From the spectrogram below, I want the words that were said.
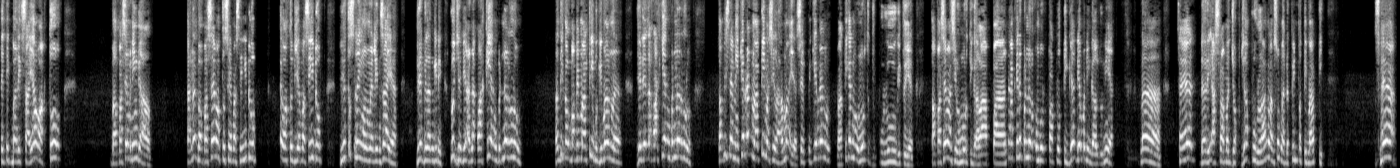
titik balik saya waktu bapak saya meninggal karena bapak saya waktu saya masih hidup, eh, waktu dia masih hidup, dia tuh sering ngomelin saya. Dia bilang gini, lu jadi anak laki yang bener lu. Nanti kalau papi mati bagaimana? Jadi anak laki yang bener lu. Tapi saya mikir kan mati masih lama ya. Saya pikir kan mati kan umur 70 gitu ya. Papa saya masih umur 38. Nah, akhirnya bener umur 43 dia meninggal dunia. Nah, saya dari asrama Jogja pulang langsung ngadepin peti mati saya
